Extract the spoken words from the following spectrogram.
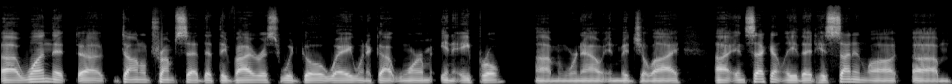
Uh, one, that uh, Donald Trump said that the virus would go away when it got warm in April, um, and we're now in mid July. Uh, and secondly, that his son in law um,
